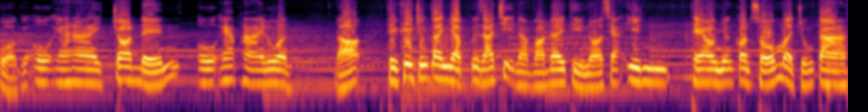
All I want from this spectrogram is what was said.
của cái ô E2 cho đến ô F2 luôn. Đó thì khi chúng ta nhập cái giá trị nào vào đây thì nó sẽ in theo những con số mà chúng ta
